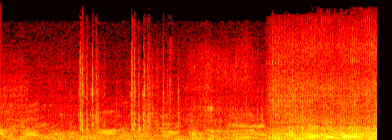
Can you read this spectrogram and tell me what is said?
Olha, cara. Eu fico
